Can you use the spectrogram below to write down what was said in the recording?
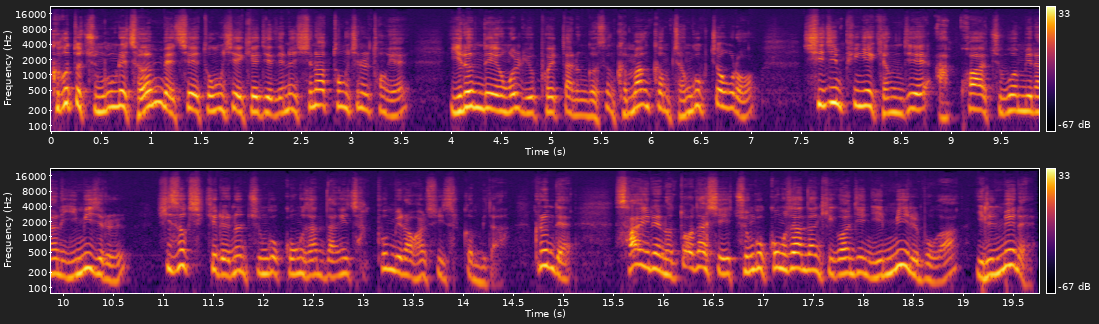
그것도 중국 내 전 매체에 동시에 게재되는 신화통신을 통해 이런 내용을 유포했다는 것은 그만큼 전국적으로 시진핑의 경제 악화 주범이라는 이미지를 희석시키려는 중국 공산당의 작품이라고 할 수 있을 겁니다. 그런데 4일에는 또다시 중국 공산당 기관지인 인민일보가 일면에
